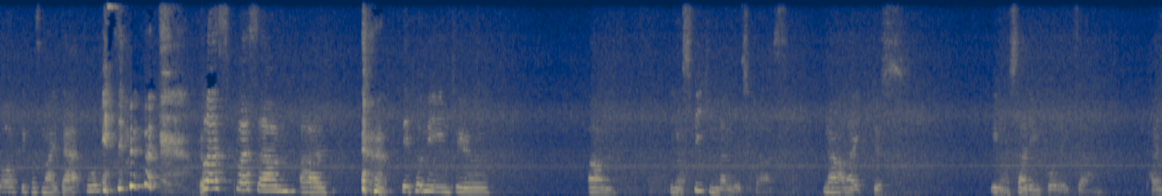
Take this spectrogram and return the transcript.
Well, because my dad told me to. plus, plus, um, uh, they put me into, um, you know, speaking language class, not like just, you know, studying for the exam, kind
